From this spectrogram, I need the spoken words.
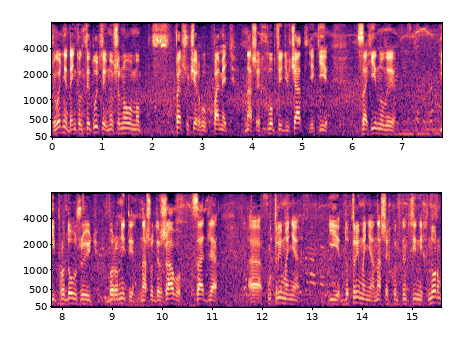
Сьогодні День Конституції. Ми вшановуємо в першу чергу пам'ять наших хлопців і дівчат, які загинули і продовжують боронити нашу державу задля е, утримання і дотримання наших конституційних норм,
